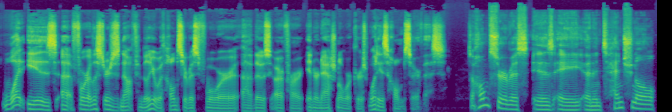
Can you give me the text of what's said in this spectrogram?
What is, uh, for our listeners not familiar with home service for uh, those are for our international workers, what is home service? So home service is a an intentional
